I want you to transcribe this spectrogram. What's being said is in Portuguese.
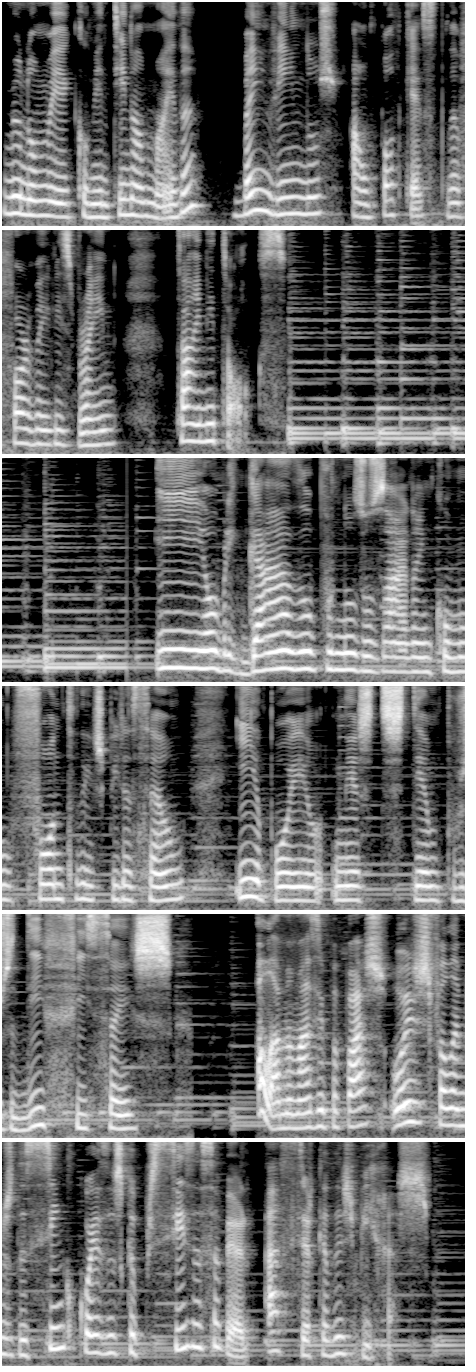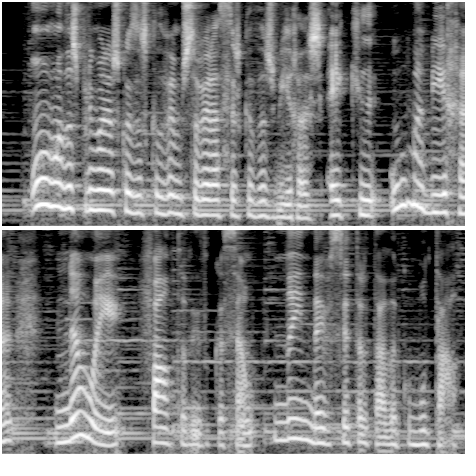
o meu nome é Clementina Almeida. Bem-vindos ao podcast da For Babies Brain Tiny Talks. E obrigado por nos usarem como fonte de inspiração e apoio nestes tempos difíceis. Olá, mamás e papás! Hoje falamos de 5 coisas que precisa saber acerca das birras. Uma das primeiras coisas que devemos saber acerca das birras é que uma birra não é falta de educação, nem deve ser tratada como tal.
